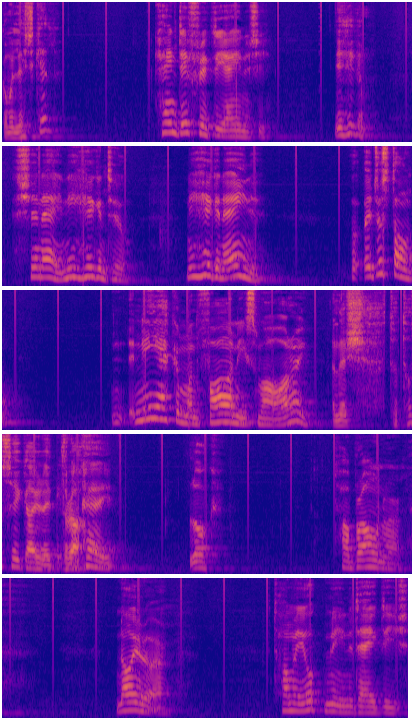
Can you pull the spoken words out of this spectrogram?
Kom lichkil? Céin difric í aine si. Ní hiigem? Sin é, ní higann tú. Ní higann aine. I just don't... Ní ecem an fáí smá, all right? Anis, tá tosaí gaiir drach. Okay, look. Tá brown arm. Nair arm. Tá mé op ní na déag díis.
